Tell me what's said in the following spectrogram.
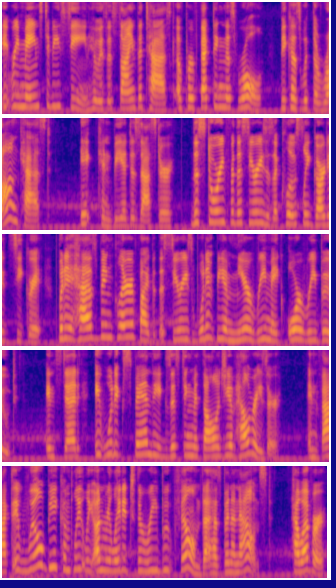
It remains to be seen who is assigned the task of perfecting this role, because with the wrong cast, it can be a disaster. The story for the series is a closely guarded secret, but it has been clarified that the series wouldn't be a mere remake or reboot. Instead, it would expand the existing mythology of Hellraiser. In fact, it will be completely unrelated to the reboot film that has been announced. However,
